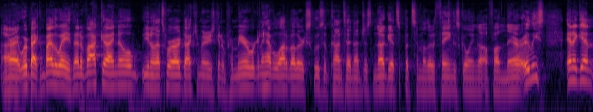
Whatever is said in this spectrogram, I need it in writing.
All right, we're back. And by the way, that Evoca, I know, you know, that's where our documentary is going to premiere. We're going to have a lot of other exclusive content, not just nuggets, but some other things going off on there. At least, and again,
